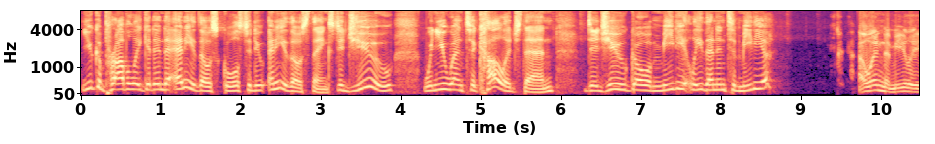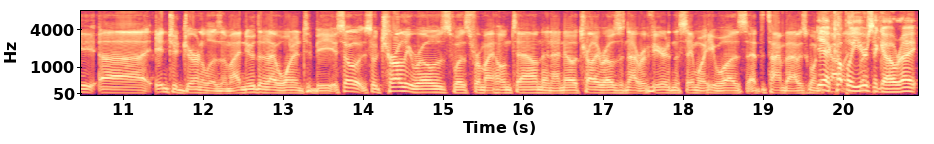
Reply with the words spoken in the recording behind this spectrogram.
You could probably get into any of those schools to do any of those things. Did you, when you went to college, then did you go immediately then into media? I went immediately uh, into journalism. I knew that I wanted to be so. So Charlie Rose was from my hometown, and I know Charlie Rose is not revered in the same way he was at the time that I was going. To Yeah, a couple of years ago, right?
